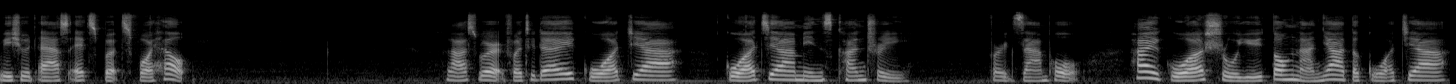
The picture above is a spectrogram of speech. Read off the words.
we should ask experts for help. Last word for today, 国家.国家 means country. For example, 泰国属于东南亚的国家。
